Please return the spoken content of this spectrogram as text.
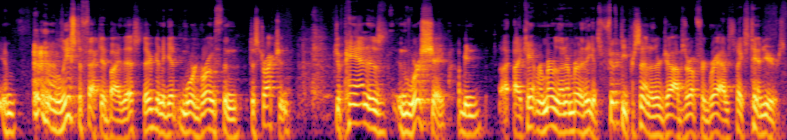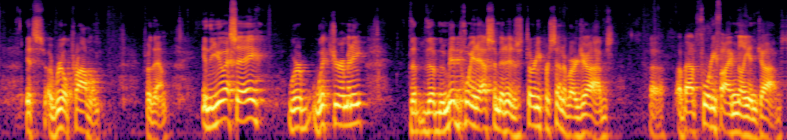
least affected by this. They're going to get more growth than destruction. Japan is in worse shape. I mean, I, can't remember the number. I think it's 50% of their jobs are up for grabs next 10 years. It's a real problem for them. In the USA, we're with Germany. The, the, the midpoint estimate is 30% of our jobs, uh, about 45 million jobs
